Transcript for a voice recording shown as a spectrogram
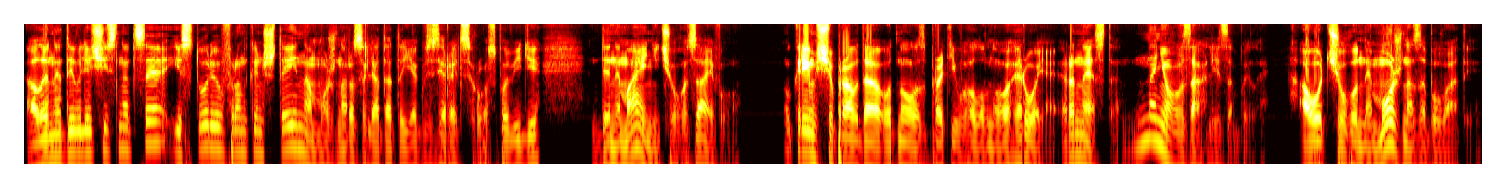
Але не дивлячись на це, історію Франкенштейна можна розглядати як взірець розповіді, де немає нічого зайвого. Окрім, щоправда, одного з братів головного героя, Ернеста, на нього взагалі забили. А от чого не можна забувати,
